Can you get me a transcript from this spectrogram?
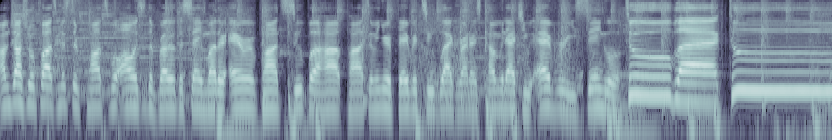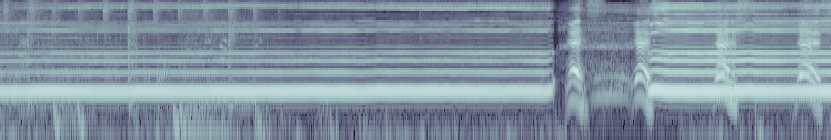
I'm Joshua Potts, Mr. Pottsville, always with the brother with the same mother, Aaron Potts, super hot Potts. Some of your favorite two black runners coming at you every single two black, two. Yes, yes, yes, yes.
